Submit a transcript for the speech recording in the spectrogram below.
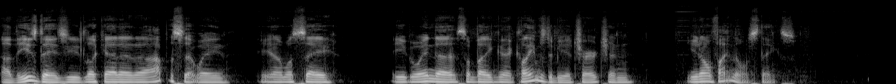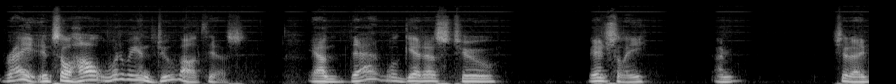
Now these days, you look at it the opposite way. You almost say you go into somebody that claims to be a church, and you don't find those things. Right. And so how what are we going to do about this? And that will get us to eventually I'm should I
